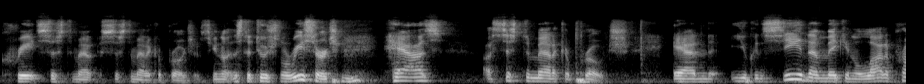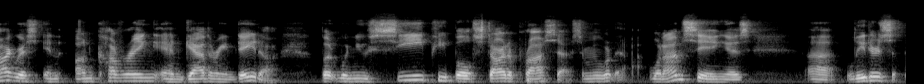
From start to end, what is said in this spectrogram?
create systematic systematic approaches. You know, institutional research mm-hmm. has a systematic approach. And you can see them making a lot of progress in uncovering and gathering data. But when you see people start a process, I mean, what, what I'm seeing is uh, leaders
